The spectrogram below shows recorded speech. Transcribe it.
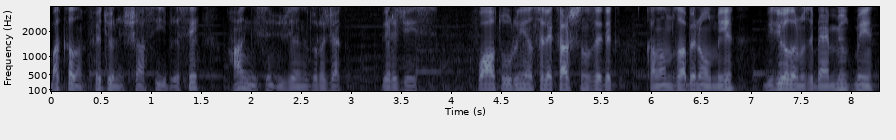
Bakalım FETÖ'nün şahsi ibresi hangisinin üzerinde duracak göreceğiz. Fuat Uğur'un yazısıyla karşınızdaydık. Kanalımıza abone olmayı, videolarımızı beğenmeyi unutmayın.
